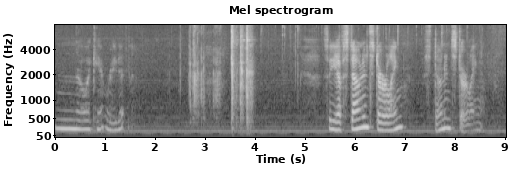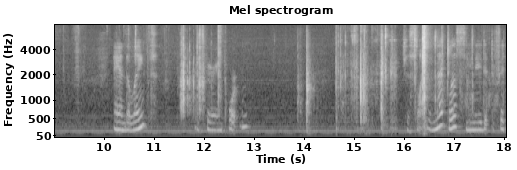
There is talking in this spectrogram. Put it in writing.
No, I can't read it. So you have stone and sterling, stone and sterling. And the length is very important. Just like the necklace, you need it to fit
